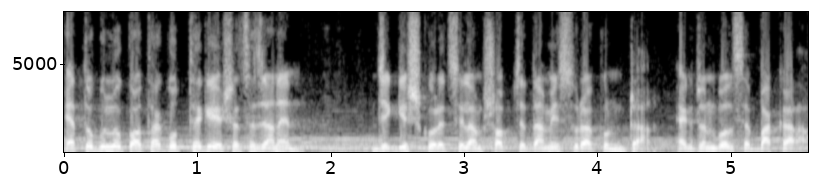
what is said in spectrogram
এতগুলো কথা কোত্থেকে এসেছে জানেন? জিজ্ঞেস করেছিলাম, সবচেয়ে দামি সুরা কোনটা? একজন বলছে, বাকারা।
